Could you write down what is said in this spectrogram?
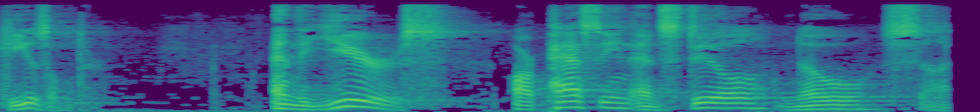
He is older. And the years are passing and still no son.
